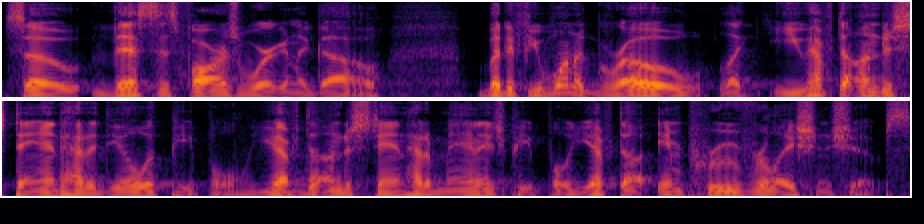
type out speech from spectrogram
So this, as far as we're gonna go. But if you want to grow, like you have to understand how to deal with people. You have to mm-hmm. understand how to manage people. You have to improve relationships.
